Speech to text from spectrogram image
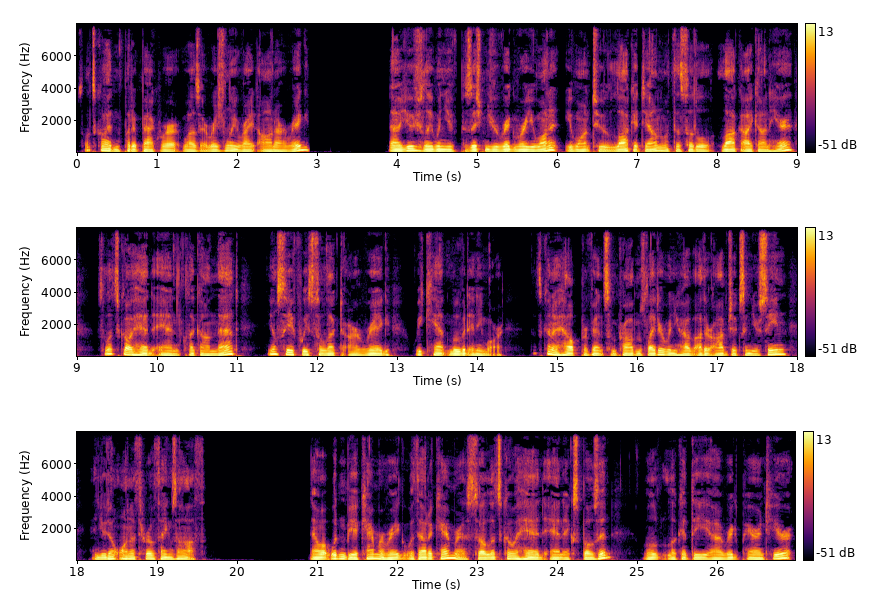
So let's go ahead and put it back where it was originally, right on our rig. Now usually when you've positioned your rig where you want it, you want to lock it down with this little lock icon here. So let's go ahead and click on that. You'll see if we select our rig, we can't move it anymore. That's going to help prevent some problems later when you have other objects in your scene and you don't want to throw things off. Now it wouldn't be a camera rig without a camera, so let's go ahead and expose it. We'll look at the uh, rig parent here,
